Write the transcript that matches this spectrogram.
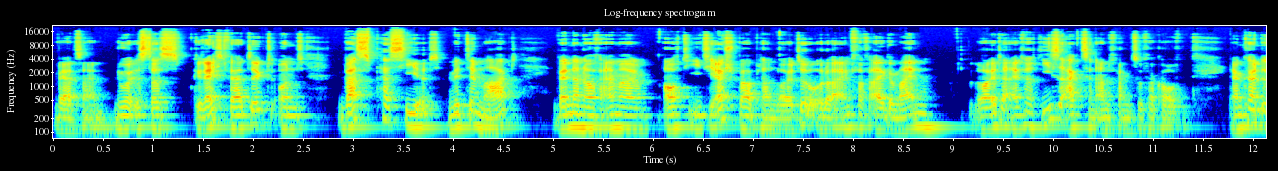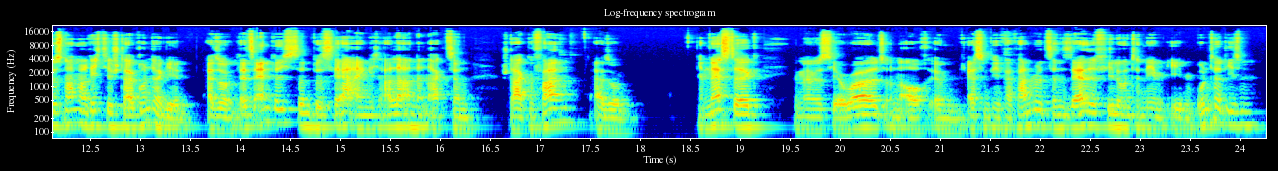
wert sein. Nur ist das gerechtfertigt und was passiert mit dem Markt, wenn dann auf einmal auch die ETF-Sparplan-Leute oder einfach allgemein Leute einfach diese Aktien anfangen zu verkaufen? Dann könnte es nochmal richtig stark runtergehen. Also letztendlich sind bisher eigentlich alle anderen Aktien stark gefallen. Also im Nasdaq, im MSCI World und auch im S&P 500 sind sehr, sehr viele Unternehmen eben unter diesem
